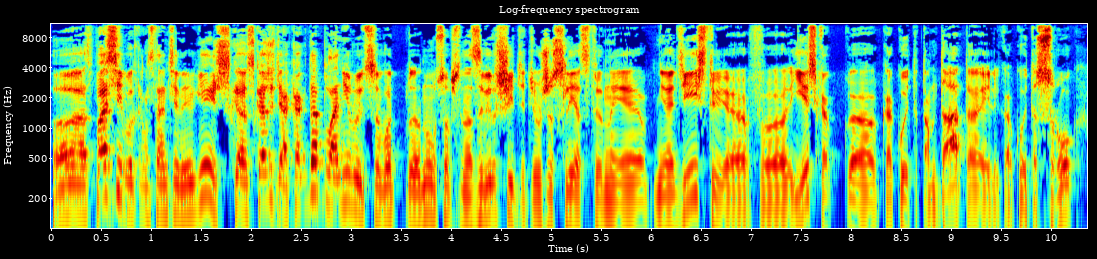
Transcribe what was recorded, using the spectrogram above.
Э, спасибо, Константин Евгеньевич. Скажите, а когда планируется, вот, ну, собственно, завершить эти уже следственные э, действия? Есть как, э, какой-то там дата или какой-то срок,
